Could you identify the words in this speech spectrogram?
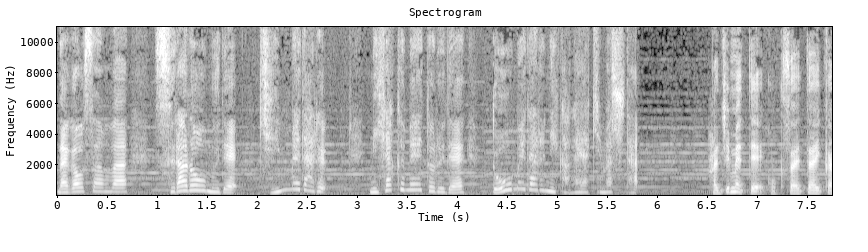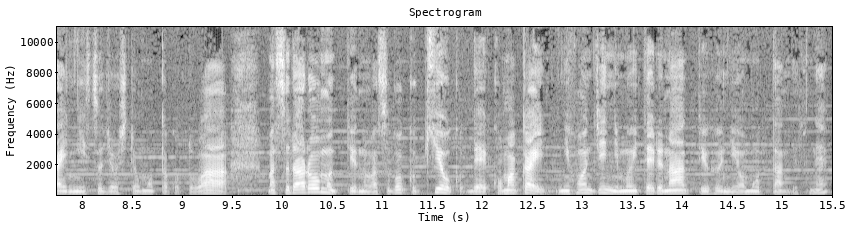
長尾さんはスラロームで金メダル 200m で銅メダルに輝きました。初めて国際大会に出場して思ったことは、まあ、スラロームっていうのはすごく器用で細かい日本人に向いているなっていうふうに思ったんですね。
